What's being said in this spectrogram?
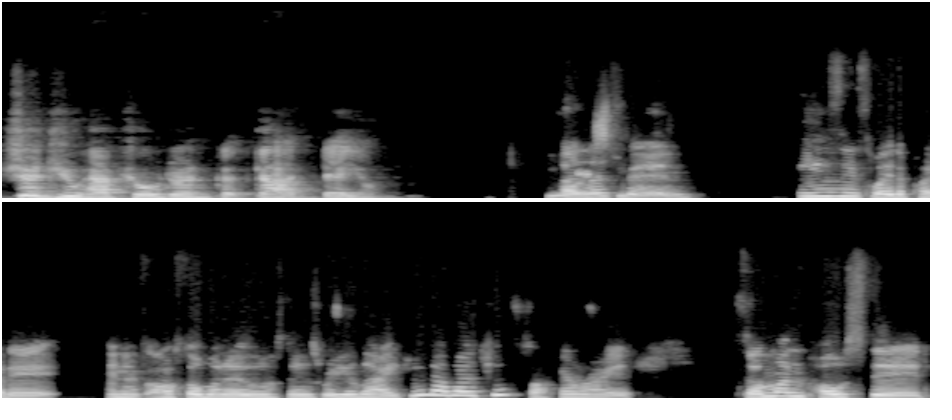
Should you have children? Because god damn. But listen, easiest way to put it, and it's also one of those things where you're like, you know what, you're fucking right someone posted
